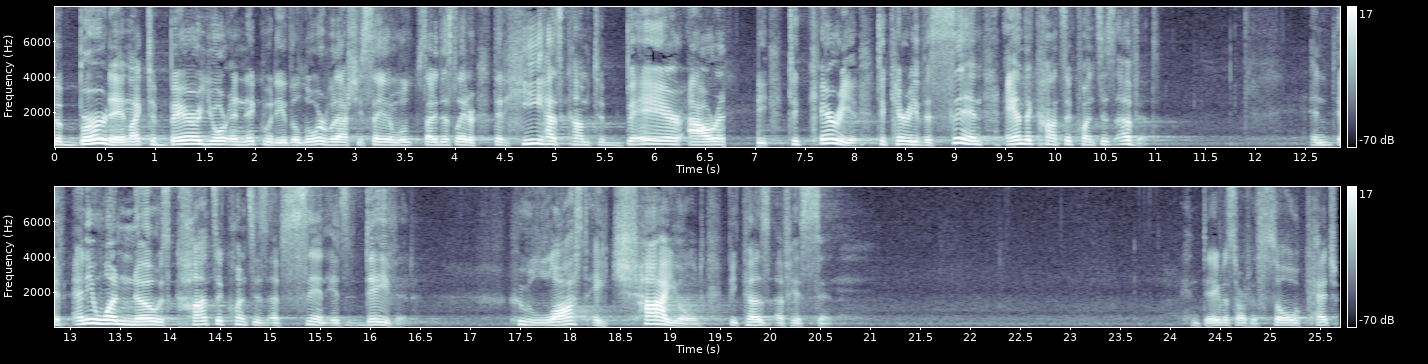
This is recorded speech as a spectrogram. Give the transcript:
The burden, like to bear your iniquity, the Lord would actually say, and we'll study this later, that he has come to bear our iniquity, to carry it, to carry the sin and the consequences of it. And if anyone knows consequences of sin, it's David, who lost a child because of his sin. And David starts with, Soul, catch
